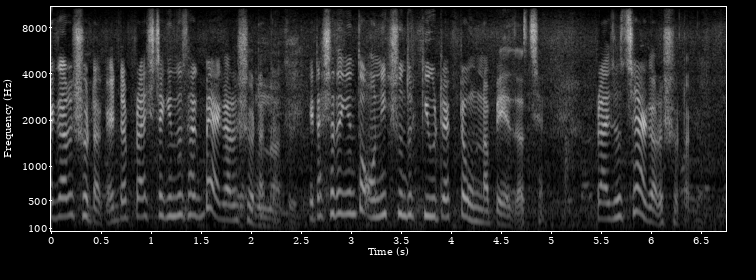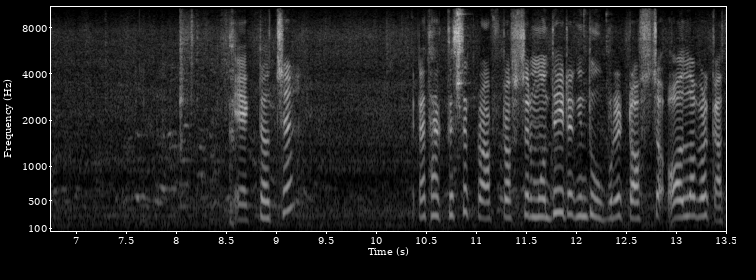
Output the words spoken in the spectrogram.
এগারোশো। টাকা। এটার প্রাইসটা কিন্তু থাকবে এগারোশো টাকা। এটার সাথে কিন্তু অনেক সুন্দর কিউট একটা উন্না পেয়ে যাচ্ছে। প্রাইস হচ্ছে এগারোশো টাকা। একটা হচ্ছে এটা থাকতেছে ক্রপ টপসের মধ্যে। এটা কিন্তু উপরে টপসটা অল ওভার কাজ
